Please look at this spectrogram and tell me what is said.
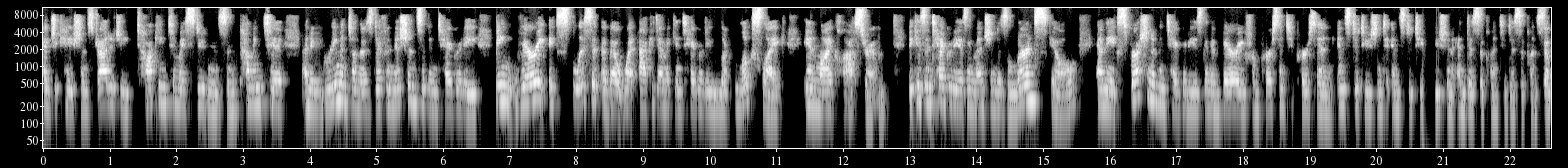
education strategy, talking to my students and coming to an agreement on those definitions of integrity, being very explicit about what academic integrity lo looks like in my classroom. Because integrity, as I mentioned, is a learned skill, and the expression of integrity is going to vary from person to person, institution to institution, and discipline to discipline. So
